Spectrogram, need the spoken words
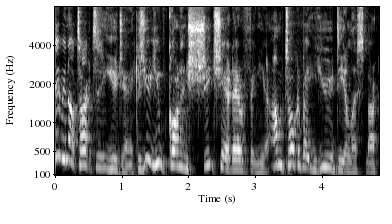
Maybe not talking to you, Jenny, because you you've gone and sh- shared everything here. I'm talking about you, dear listener.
